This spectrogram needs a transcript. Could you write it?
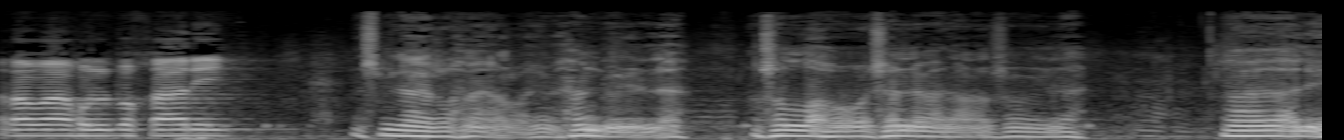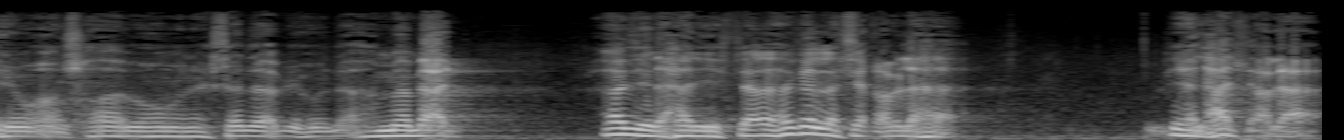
رواه البخاري. بسم الله الرحمن الرحيم. الحمد لله. وصلى الله وسلم على رسول الله وعلى آله وأصحابه ومن اهتدى بهداه. أما بعد هذه الأحاديث الثلاثة كالتي قبلها. فيها الحث على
